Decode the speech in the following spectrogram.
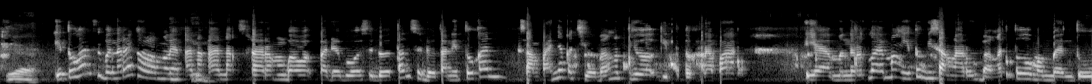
Iya. itu kan sebenarnya kalau ngeliat anak-anak sekarang bawa pada bawa sedotan sedotan itu kan sampahnya kecil banget Jo gitu. Kenapa? Ya menurut lo emang itu bisa ngaruh banget tuh membantu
